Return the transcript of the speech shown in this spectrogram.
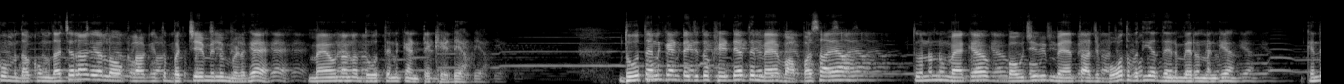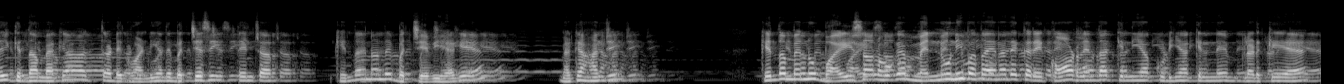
ਘੁੰਮਦਾ ਘੁੰਮਦਾ ਚਲਾ ਗਿਆ ਲੋਕ ਲਾ ਕੇ ਤੇ ਬੱਚੇ ਮੈਨੂੰ ਮਿਲ ਗਏ। ਮੈਂ ਉਹਨਾਂ ਨਾਲ 2-3 ਘੰਟੇ ਖੇਡਿਆ 2-3 ਘੰਟੇ ਜਦੋਂ ਖੇਡਿਆ। ਤੇ ਮੈਂ ਵਾਪਸ ਆਇਆ ਤੇ ਉਹਨਾਂ ਨੂੰ ਮੈਂ ਕਿਹਾ, ਬਾਊ ਜੀ ਵੀ ਮੈਂ ਤਾਂ ਅੱਜ ਬਹੁਤ ਵਧੀਆ ਦਿਨ ਮੇਰਾ ਲੰਘਿਆ। ਕਹਿੰਦੇ ਜੀ, ਕਿੱਦਾਂ? ਮੈਂ ਕਿਹਾ, ਤੁਹਾਡੇ ਗਵਾਂਡੀਆਂ ਦੇ ਬੱਚੇ ਸੀ, ਤਿੰਨ ਚਾਰ। ਕਹਿੰਦਾ, ਇਹਨਾਂ ਦੇ ਬੱਚੇ ਵੀ ਹੈਗੇ ਆ। ਮੈਂ ਕਿਹਾ, ਹਾਂਜੀ। ਕਹਿੰਦਾ, ਮੈਨੂੰ 22 ਸਾਲ ਹੋ ਗਏ, ਮੈਨੂੰ ਨਹੀਂ ਪਤਾ ਇਹਨਾਂ ਦੇ ਘਰੇ ਕੌਣ ਰਹਿੰਦਾ, ਕਿੰਨੀਆਂ ਕੁੜੀਆਂ, ਕਿੰਨੇ ਲੜਕੇ ਐ,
